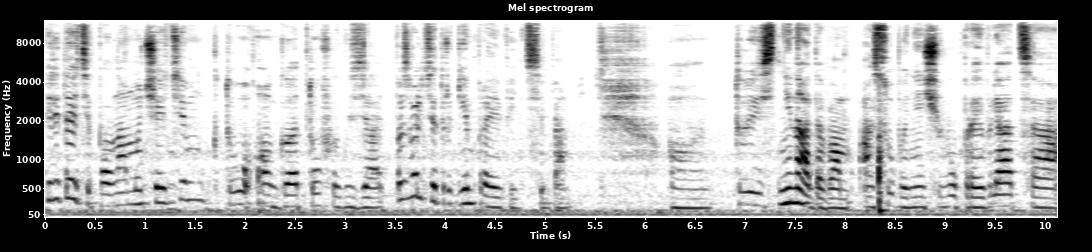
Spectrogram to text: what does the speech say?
Передайте полномочия тем, кто а, готов их взять. Позвольте другим проявить себя. А, то есть не надо вам особо ничего проявляться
